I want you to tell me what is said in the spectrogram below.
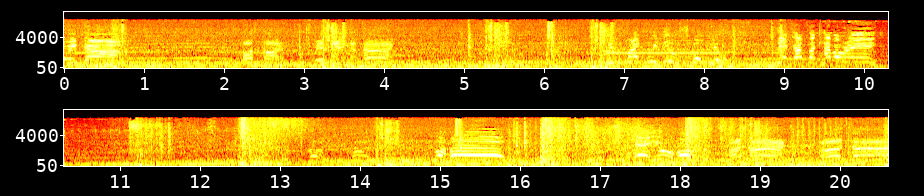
Here we come! Hostile! We're being attacked! We'll fight with you, Scorpio! Here comes the cavalry! Whoa! Hey, you hold! Attack! Attack!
